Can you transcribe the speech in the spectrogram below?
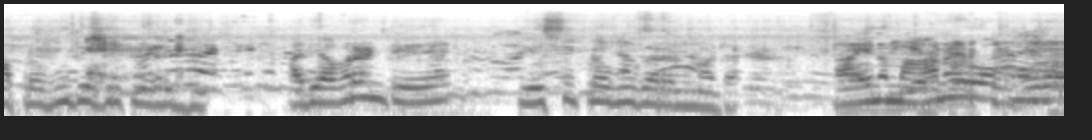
ఆ ప్రభు దగ్గరికి వెళ్ళింది అది ఎవరంటే యేసు ప్రభు గారు అనమాట ఆయన మానవ రూపంలో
